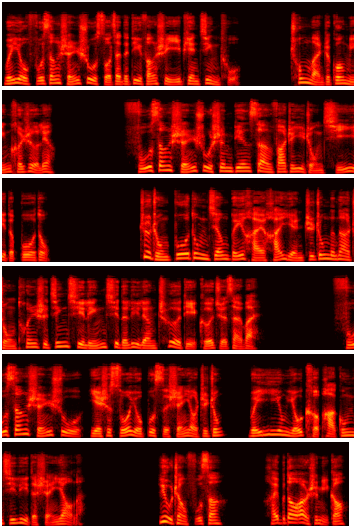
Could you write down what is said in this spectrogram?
唯有扶桑神树所在的地方是一片净土，充满着光明和热量。扶桑神树身边散发着一种奇异的波动。这种波动将北海海眼之中的那种吞噬精气灵气的力量彻底隔绝在外。扶桑神树也是所有不死神药之中唯一拥有可怕攻击力的神药了。六丈扶桑，还不到二十米高。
